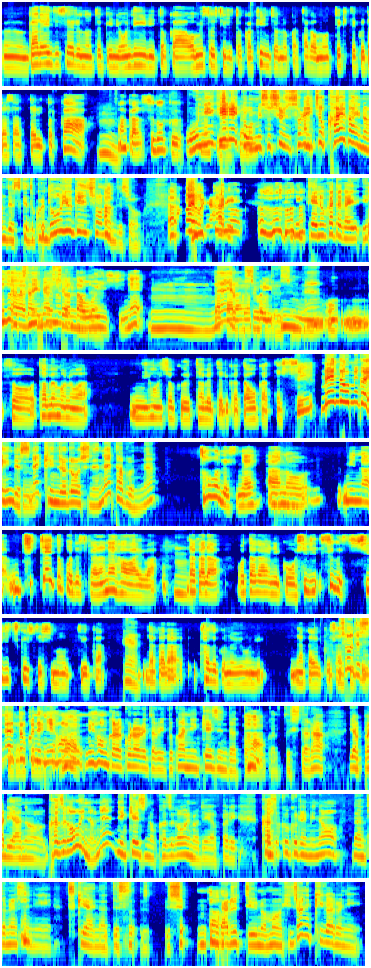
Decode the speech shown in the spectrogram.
うん、ガレージセールの時におにぎりとかお味噌汁とか近所の方が持ってきてくださったりとか、うん。なんかすごく。おにぎりとお味味噌汁、それ一応海外なんですけど、これどういう現象なんでしょ噌ハワイはやはり 日系の方がい たくさんいらっしゃる日系の。方多いしね。うーん。ね、だからやっぱやっぱり、そう食べ物は日本食食べてる方多かったし、面倒見がいいんですね、近所同士でね、多分ね。そうですね。あの、みんな、ちっちゃいとこですからね、ハワイは。うん。だから、お互いにこう、知り、すぐ知り尽くしてしまうっていうか、ええだから、家族のように仲良くさせてそいう。ですね。特に日本、はい日本から来られたりとか、日系人だったりとかってしたら、やっぱりあの、数が多いのね。日系人の数が多いので、やっぱり家族ぐるみのなんとなしに付き合いになってす、し、なるっていうのも非常に気軽に。い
